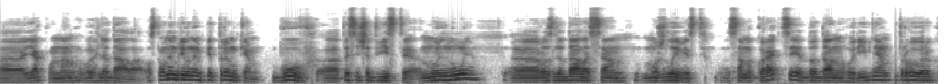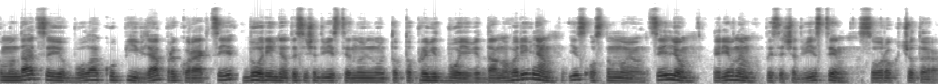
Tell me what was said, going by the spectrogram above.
е, як вона виглядала? Основним рівнем підтримки був е, 1200,00. Е, Розглядалася можливість саме корекції до даного рівня. Торговою рекомендацією була купівля при корекції до рівня 1200.00, тобто при відбої від даного рівня, із основною ціллю рівнем 1244.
